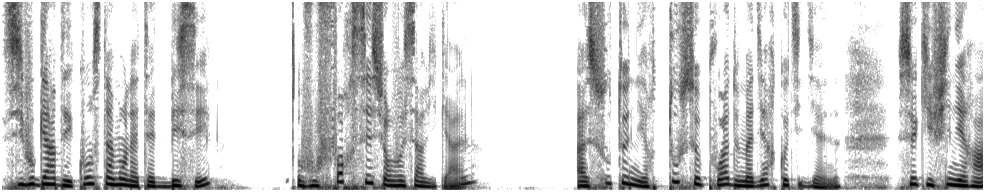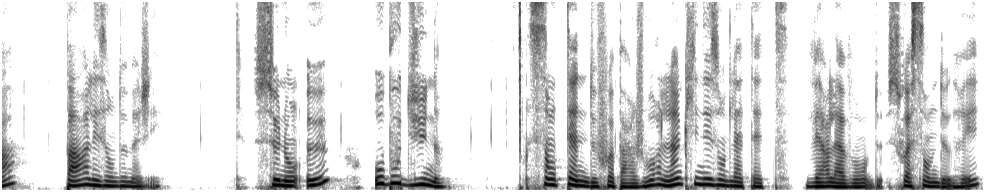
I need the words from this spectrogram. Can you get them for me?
Si vous gardez constamment la tête baissée, vous forcez sur vos cervicales à soutenir tout ce poids de manière quotidienne, ce qui finira par les endommager. Selon eux, au bout d'une centaines de fois par jour, l'inclinaison de la tête vers l'avant de 60 degrés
